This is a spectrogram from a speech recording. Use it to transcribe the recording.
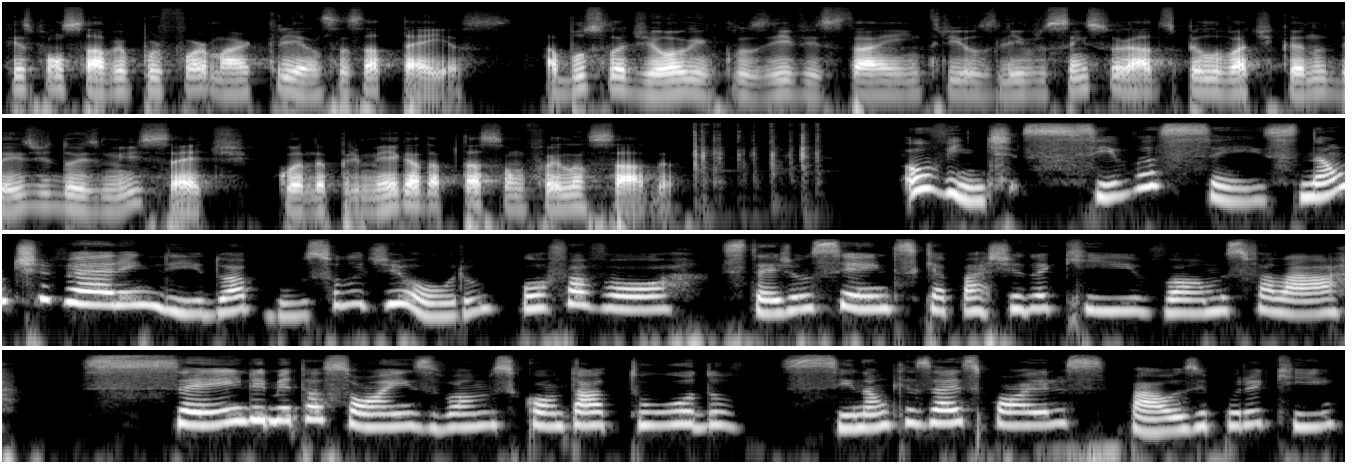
responsável por formar crianças ateias. A Bússola de Ouro, inclusive, está entre os livros censurados pelo Vaticano desde 2007, quando a primeira adaptação foi lançada. Ouvinte, se vocês não tiverem lido A Bússola de Ouro, por favor, estejam cientes que a partir daqui vamos falar sem limitações, vamos contar tudo. Se não quiser spoilers, pause por aqui,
